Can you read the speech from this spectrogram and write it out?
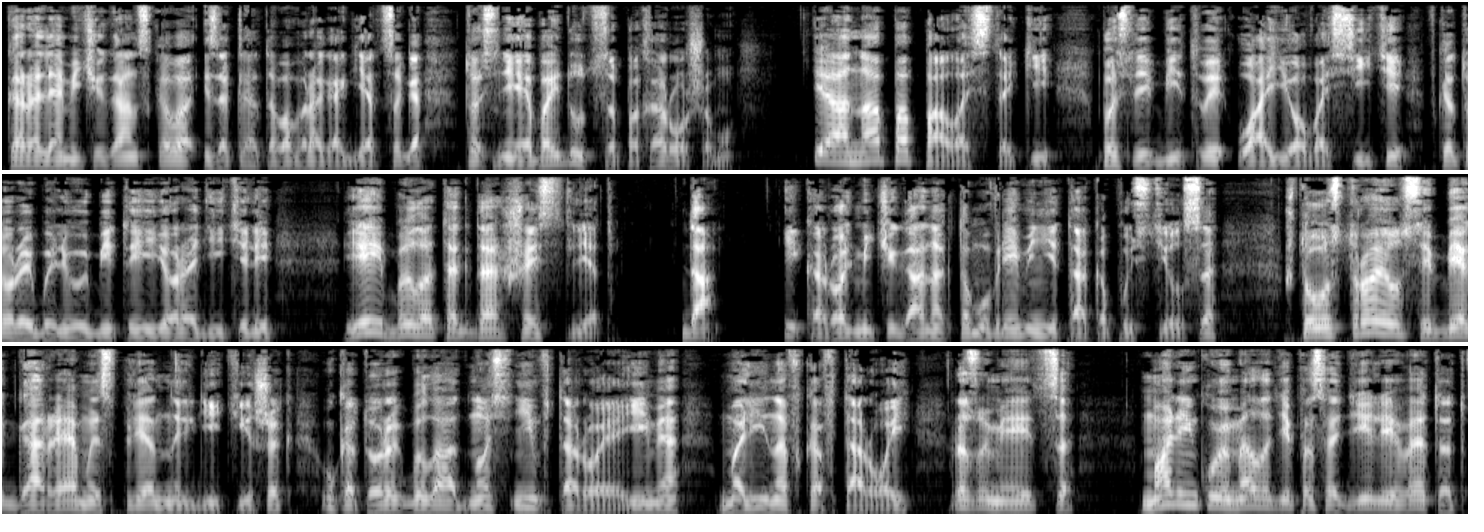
короля Мичиганского и заклятого врага герцога, то с ней обойдутся по-хорошему. И она попалась таки после битвы у Айова-Сити, в которой были убиты ее родители. Ей было тогда шесть лет. Да, и король Мичигана к тому времени так опустился – что устроил себе гарем из пленных детишек, у которых было одно с ним второе имя, Малиновка второй, разумеется. Маленькую Мелоди посадили в этот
